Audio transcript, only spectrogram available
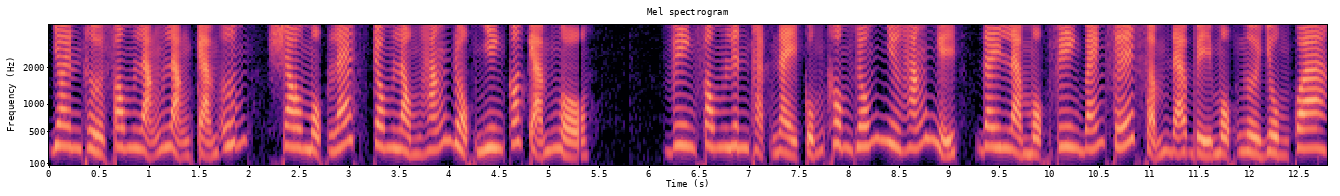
Do anh Thừa Phong lặng lặng cảm ứng, sau một lát trong lòng hắn đột nhiên có cảm ngộ. Viên phong linh thạch này cũng không giống như hắn nghĩ, đây là một viên bán phế phẩm đã bị một người dùng qua.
